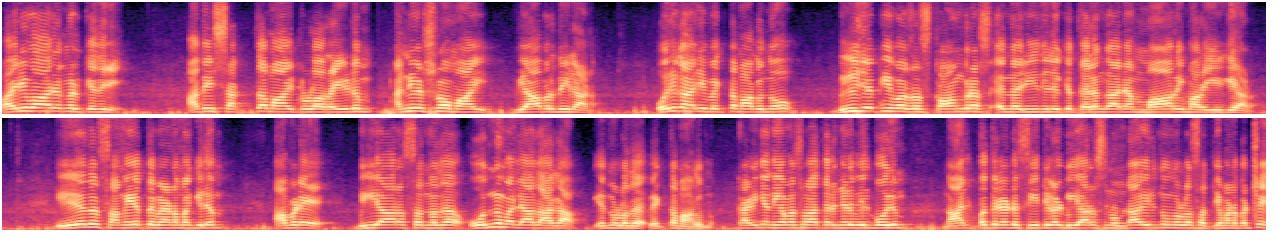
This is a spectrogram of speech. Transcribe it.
പരിവാരങ്ങൾക്കെതിരെ അതിശക്തമായിട്ടുള്ള റെയ്ഡും അന്വേഷണവുമായി വ്യാപൃതിയിലാണ്. ഒരു കാര്യം വ്യക്തമാകുന്നു B J P versus Congress എന്ന രീതിയിലേക്ക് തെലങ്കാന മാറി മറിയുകയാണ്. ഏത് സമയത്ത് വേണമെങ്കിലും അവിടെ ബി ആർ എസ് എന്നത് ഒന്നുമല്ലാതാകാം എന്നുള്ളത് വ്യക്തമാകുന്നു. കഴിഞ്ഞ നിയമസഭാ തെരഞ്ഞെടുപ്പിൽ പോലും നാൽപ്പത്തിരണ്ട് സീറ്റുകൾ ബി ആർ എസിന് ഉണ്ടായിരുന്നു എന്നുള്ള സത്യമാണ്. പക്ഷേ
